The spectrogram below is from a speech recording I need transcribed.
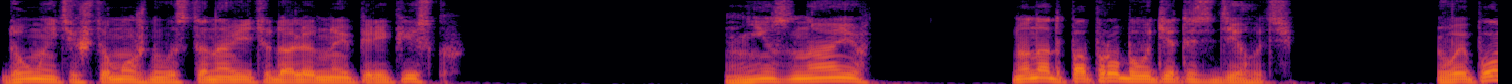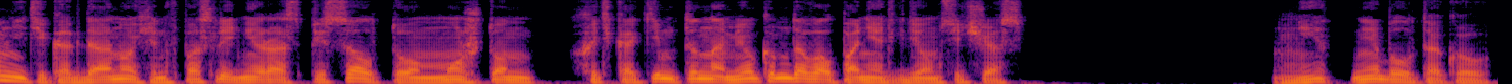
Думаете, что можно восстановить удаленную переписку?» «Не знаю, но надо попробовать это сделать. Вы помните, когда Анохин в последний раз писал, то, может, он хоть каким-то намеком давал понять, где он сейчас?» «Нет, не было такого.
